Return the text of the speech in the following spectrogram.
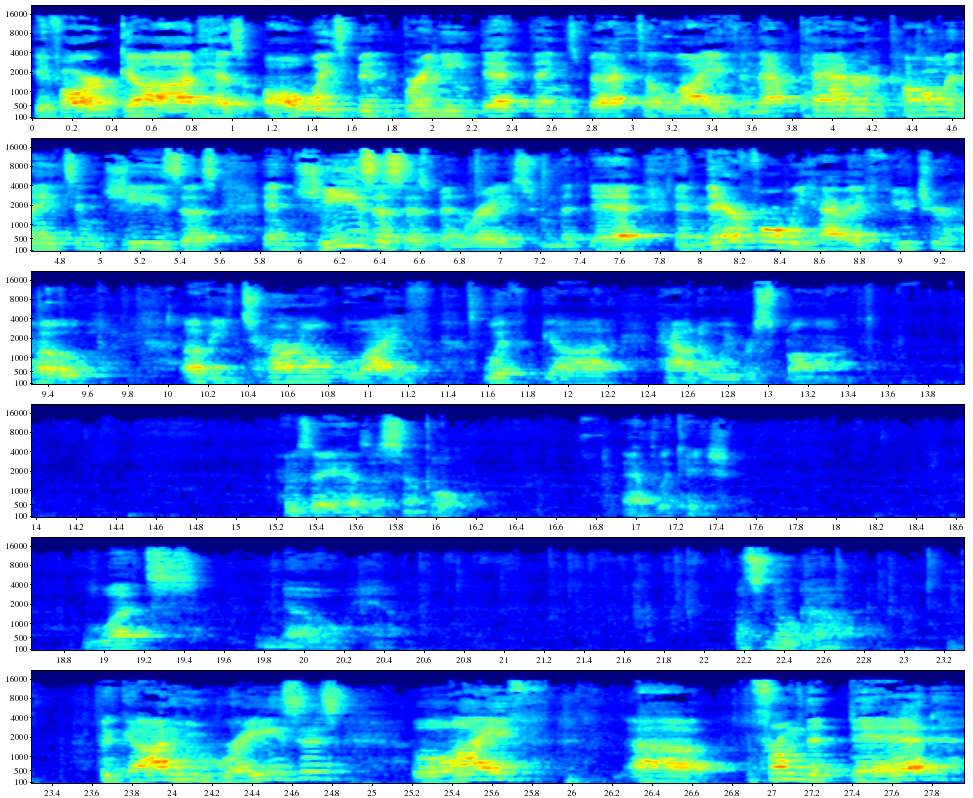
If our God has always been bringing dead things back to life, and that pattern culminates in Jesus, and Jesus has been raised from the dead, and therefore we have a future hope, of eternal life with God, how do we respond? Hosea has a simple application. Let's know Him. Let's know God. The God who raises life uh, from the dead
